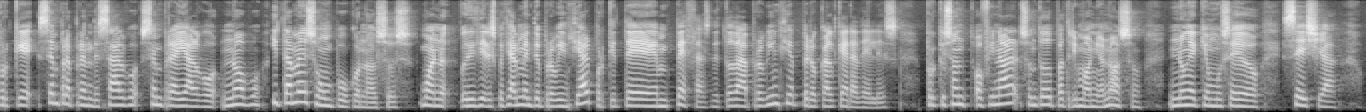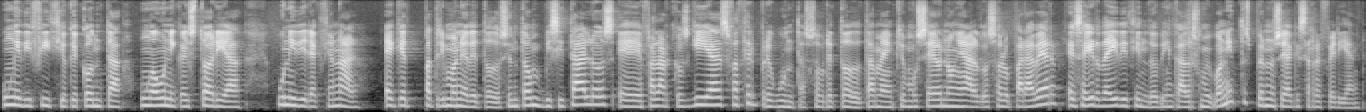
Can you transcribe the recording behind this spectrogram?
porque sempre aprendes algo, sempre hai algo novo e tamén son un pouco nosos. Bueno, vou dicir especialmente o provincial porque te empezas de toda a provincia, pero calquera deles, porque son ao final son todo patrimonio noso. Non é que o museo sexa un edificio que conta unha única historia unidireccional é que é patrimonio de todos. Entón, visitalos, eh, falar cos guías, facer preguntas, sobre todo tamén, que o museo non é algo solo para ver e sair aí dicindo vin cadros moi bonitos, pero non sei a que se referían.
